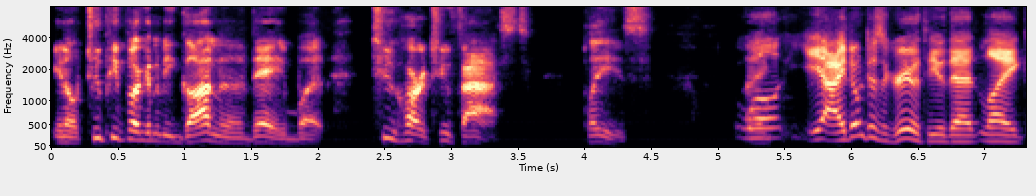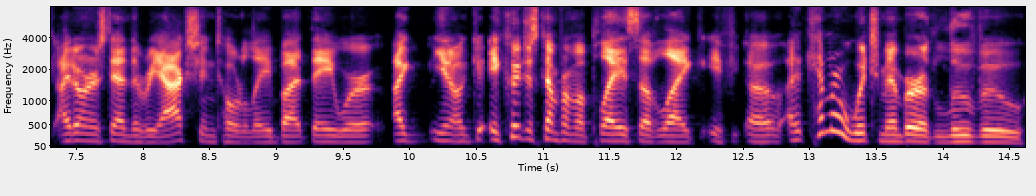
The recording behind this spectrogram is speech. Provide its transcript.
You know, two people are going to be gone in a day, but too hard, too fast. Please. Well, yeah, I don't disagree with you that like I don't understand the reaction totally, but they were I you know it could just come from a place of like if uh, I can't remember which member of Luvu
